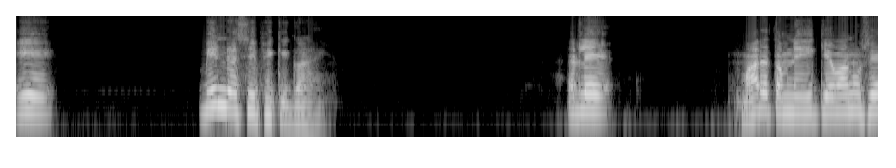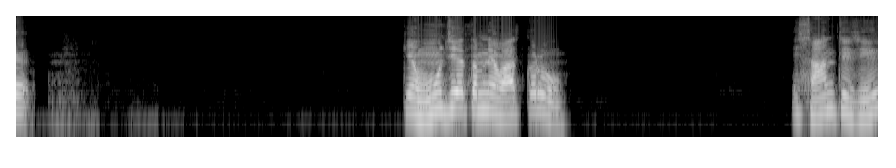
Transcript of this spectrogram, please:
એ બિનરસી ફીકી ગણાય. એટલે મારે તમને એ કહેવાનું છે કે હું જે તમને વાત કરું, એ શાંતિથી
